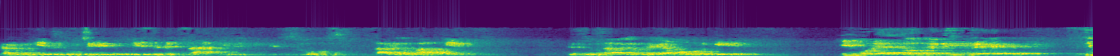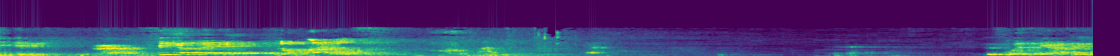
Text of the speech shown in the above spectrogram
que algún escuche este mensaje de que Jesús sabe lo malo que es. Jesús sabe lo pecador que es. Y por eso me dice, sígueme. Síganme los malos. Después, ¿qué hace?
